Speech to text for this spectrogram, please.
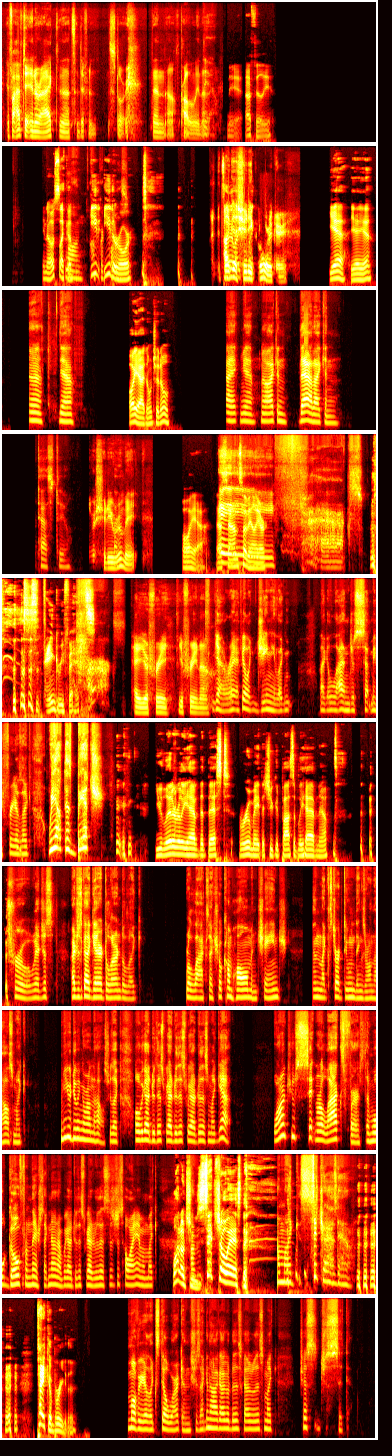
If I have to interact, then that's a different story. then no, probably not. Yeah. Yeah, I feel you. You know, it's like Long, a e- awkward either pause. or. It's I like a like- shitty like- coworker. yeah, yeah, yeah. Yeah. Yeah. Oh yeah, don't you know? I yeah. No, I can that I can test to. Or shitty roommate. Oh yeah, that sounds familiar. Facts. this is angry facts. Facts. Hey, you're free. You're free now. Yeah, right. I feel like genie, like like Aladdin, just set me free. I was like, "We out this bitch." you literally have the best roommate that you could possibly have now. True. I just I just gotta get her to learn to like relax. Like she'll come home and change, and like start doing things around the house. I'm like, "What are you doing around the house?" She's like, "Oh, we gotta do this. We gotta do this. We gotta do this." I'm like, "Yeah." Why don't you sit and relax first, and we'll go from there? She's like, "No, no, we gotta do this. We gotta do this. This is just how I am." I'm like, Why don't you I'm- sit your ass down? I'm like, sit your ass down. Take a breather. I'm over here like still working. She's like, no, I gotta go do this, gotta do this. I'm like, just just sit down.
